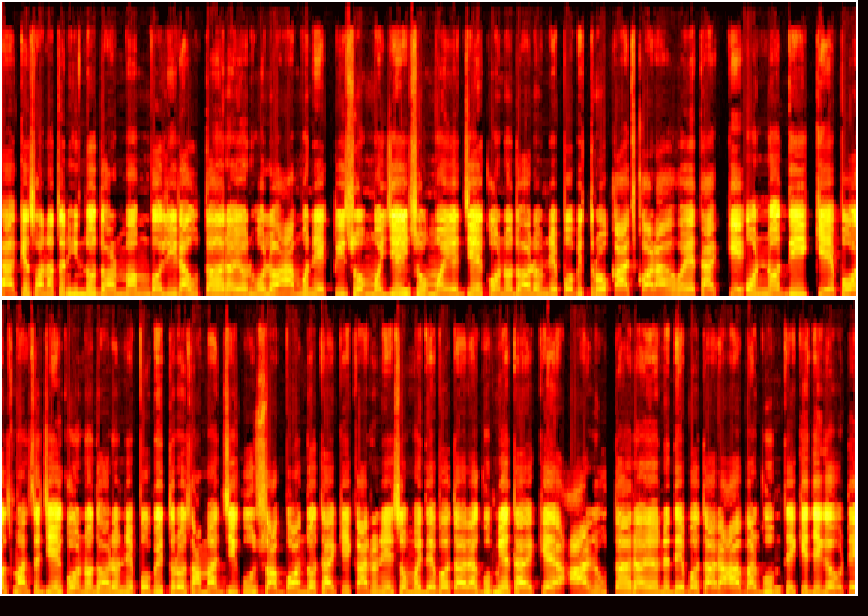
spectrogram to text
থাকে। সনাতন হিন্দু ধর্মাবলীরা উত্তরায়ণ হলো এমন একটি সময়, যেই সময়ে যে কোনো ধরনের পবিত্র কাজ করা হয়ে থাকে। অন্যদিকে পৌষ মাসে যে কোনো ধরনের পবিত্র সামাজিক উৎসব বন্ধ থাকে। কারণ এই সময় দেবতারা ঘুমিয়ে থাকে আর উত্তরায়ণে দেবতারা আবার ঘুম থেকে জেগে ওঠে।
